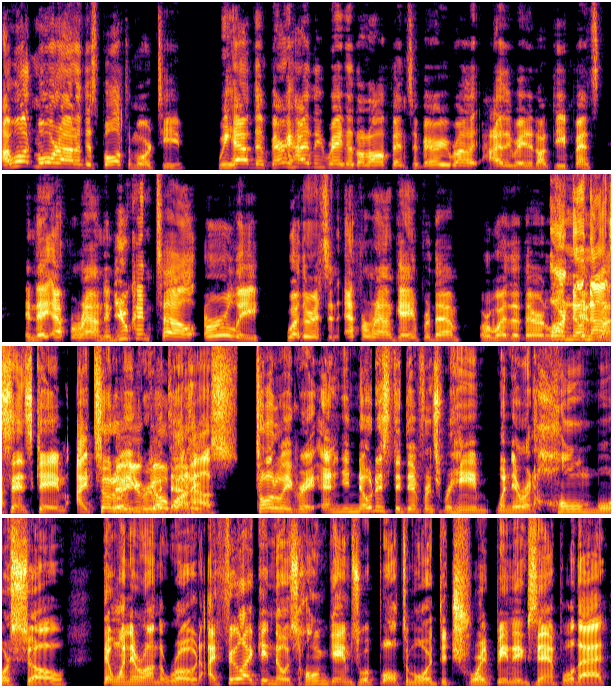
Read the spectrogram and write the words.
I want more out of this Baltimore team. We have them very highly rated on offense and very highly rated on defense, and they F around. And you can tell early whether it's an F around game for them or whether they're or no nonsense game. I totally agree go, with that buddy. house. Totally agree. And you notice the difference, Raheem, when they're at home more so than when they're on the road. I feel like in those home games with Baltimore, Detroit being an example of that,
